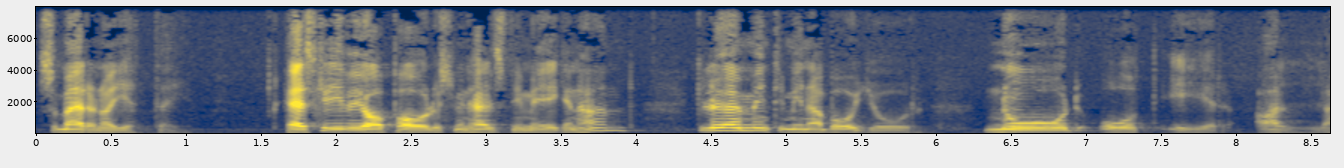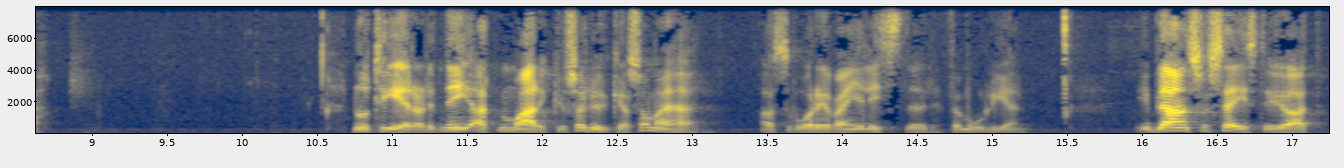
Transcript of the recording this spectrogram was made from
som Herren har gett dig. Här skriver jag Paulus min hälsning med egen hand. Glöm inte mina bojor. Nåd åt er alla. Noterade ni att Markus och Lukas som är här? Alltså våra evangelister förmodligen. Ibland så sägs det ju att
